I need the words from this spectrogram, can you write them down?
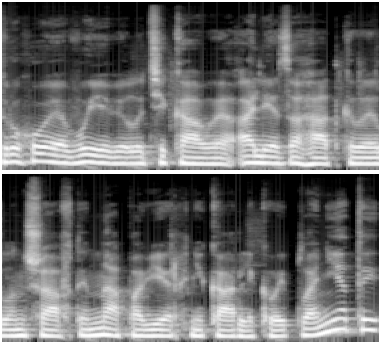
Другое выявіла цікавыя, але загадкавыя ландшафты на паверхні карлікавай планеты,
